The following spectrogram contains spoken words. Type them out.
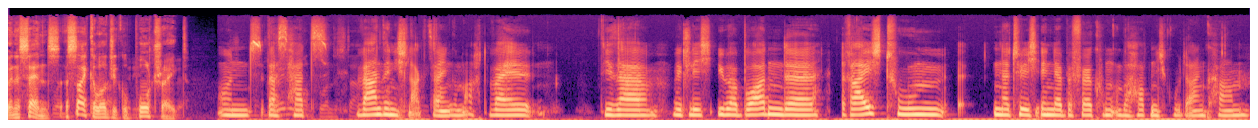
in a sense a psychological portrait. Und das hat wahnsinnig Schlagzeilen gemacht, weil dieser wirklich überbordende Reichtum natürlich in der Bevölkerung überhaupt nicht gut ankam.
